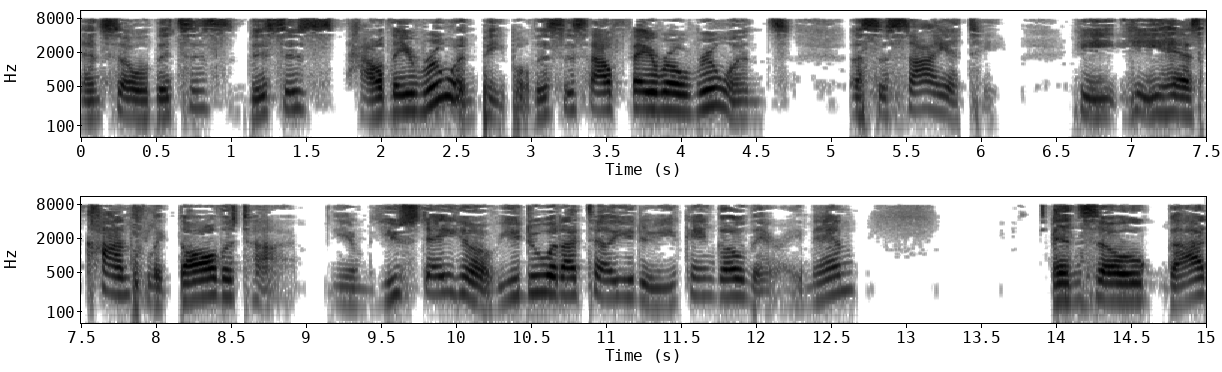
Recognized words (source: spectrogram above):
And so this is, this is how they ruin people. This is how Pharaoh ruins a society. He, he has conflict all the time. You, you stay here. You do what I tell you to. You can't go there. Amen. And so God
